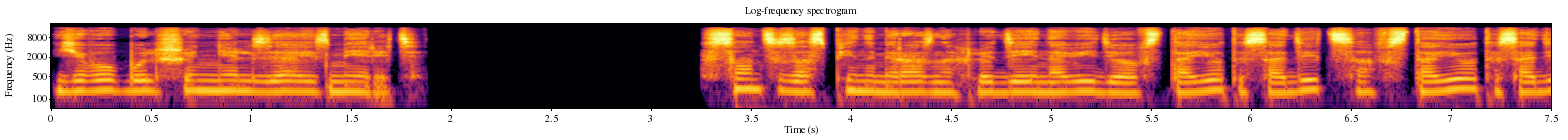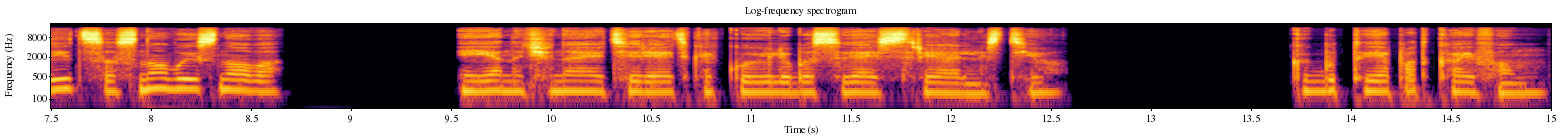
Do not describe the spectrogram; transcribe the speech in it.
Его больше нельзя измерить. Солнце за спинами разных людей на видео встает и садится, встает и садится снова и снова, и я начинаю терять какую-либо связь с реальностью. Как будто я под кайфом.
